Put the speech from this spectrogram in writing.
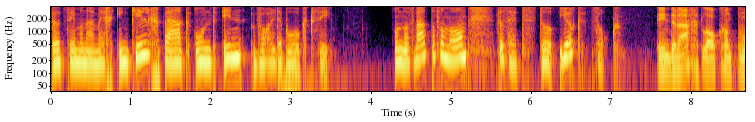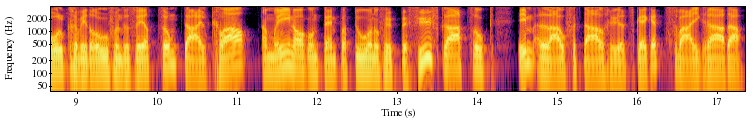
Dort sind wir nämlich in Kilchberg und in Waldenburg. Gewesen. Und das Wetter von morgen, das hat der Jörg Zock. In der Nacht lockern die Wolken wieder auf und es wird zum Teil klar. Am Rhein gehen die Temperaturen auf etwa 5 Grad zurück. Im Laufental kühlt es gegen 2 Grad ab.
